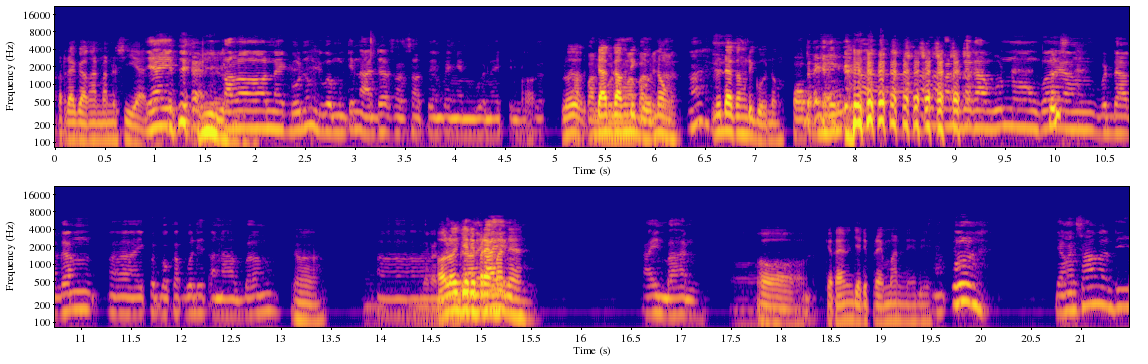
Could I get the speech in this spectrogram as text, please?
Perdagangan manusia. ya itu kalau naik gunung juga mungkin ada salah satu yang pengen gue naikin juga. Lu Apaan dagang di gunung apa gunung. Lu dagang di gunung. Gua bukan berdagang gunung, gue yang berdagang eh, ikut bokap gue di Tanah Abang. Eh, Oh, lu jadi kain- premannya. Kain bahan. Oh, kirain jadi preman ya dia. Uh, jangan salah di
